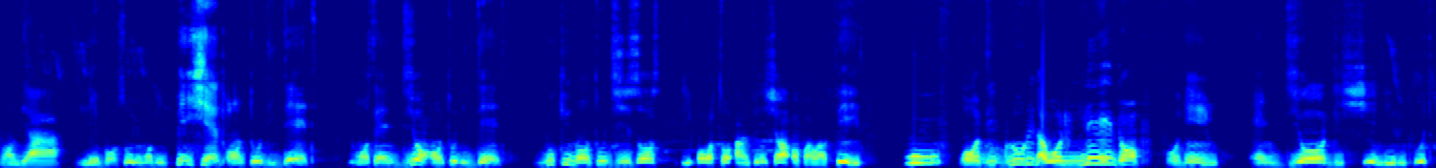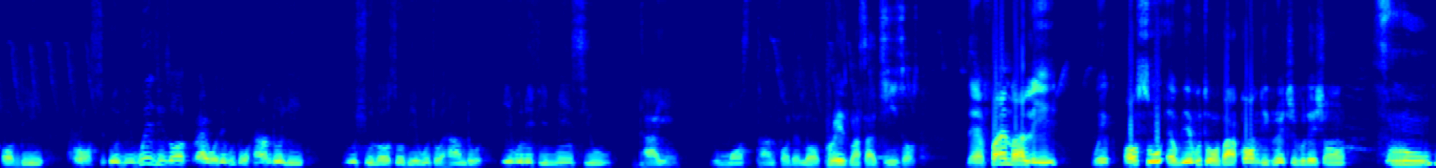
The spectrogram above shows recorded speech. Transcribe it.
from their labor. So you must be patient unto the death. You must endure unto the death, looking unto Jesus, the author and finisher of our faith, who for the glory that was laid up for him endured the shame, the reproach of the cross. So the way Jesus Christ was able to handle it, you should also be able to handle, even if it means you dying. You must stand for the Lord. Praise Master Jesus. Then finally, we also uh, will be able to overcome the great tribulation through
